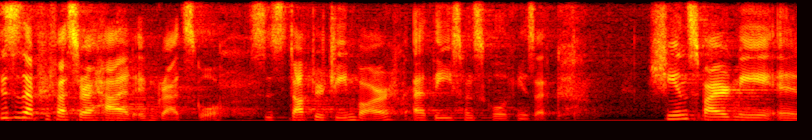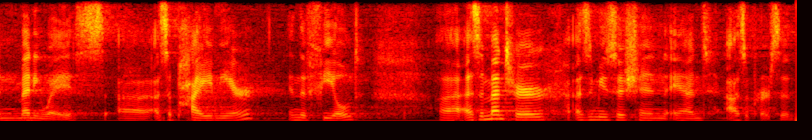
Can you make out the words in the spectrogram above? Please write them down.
This is that professor I had in grad school. This is Dr. Jean Barr at the Eastman School of Music. She inspired me in many ways uh, as a pioneer in the field, uh, as a mentor, as a musician, and as a person.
